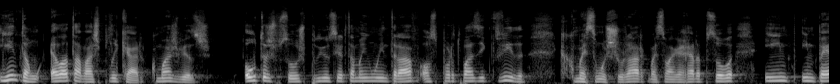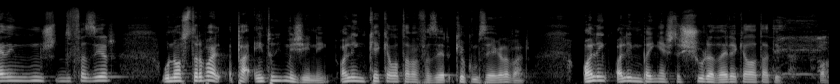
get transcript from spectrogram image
E então ela estava a explicar como às vezes outras pessoas podiam ser também um entrave ao suporte básico de vida, que começam a chorar, começam a agarrar a pessoa e impedem-nos de fazer o nosso trabalho. Pá, então imaginem, olhem o que é que ela estava a fazer, que eu comecei a gravar. Olhem, olhem bem esta choradeira que ela está tipo. Oh.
